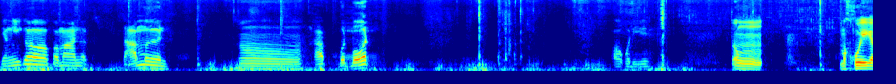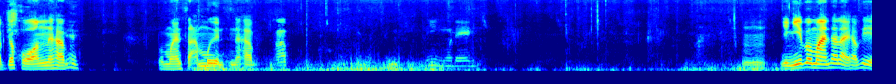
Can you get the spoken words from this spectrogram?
อย่างนี้ก็ประมาณสามหมื่นอ๋อครับบดบดออกพอดี ต้องมาคุยกับเจ้าของนะครับ ประมาณสามหมื่นนะครับ ครับ นี่งัวแดง อืม อย่างนี้ประมาณเท่าไหร่ครับพี่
